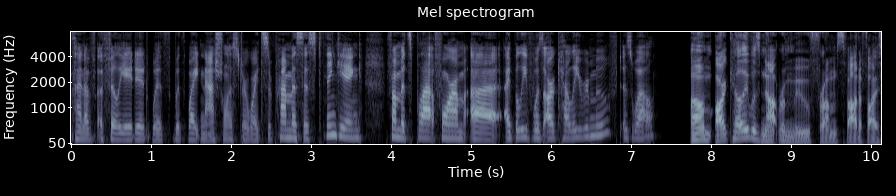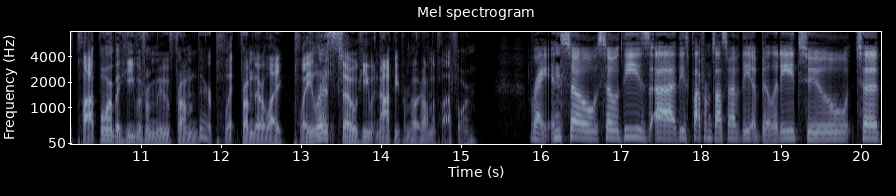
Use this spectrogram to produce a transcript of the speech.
kind of affiliated with with white nationalist or white supremacist thinking from its platform. Uh, I believe was R. Kelly removed as well. Um, R. Kelly was not removed from Spotify's platform, but he was removed from their pl- from their like playlist, right. so he would not be promoted on the platform. Right, and so so these uh, these platforms also have the ability to to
